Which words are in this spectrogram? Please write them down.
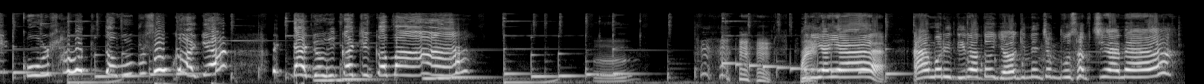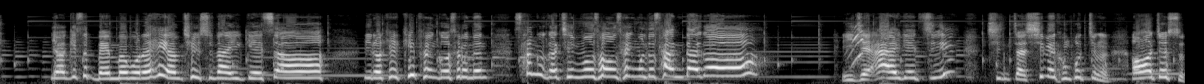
깊고 상어도 너무 무서운 거 아니야? 난 여기까지 가봐. 어? 리아야 아무리 밀어도 여기는 좀 무섭지 않아? 여기서 맨몸으로 헤엄칠 수나 있겠어 이렇게 깊은 곳으로는 상어같이 무서운 생물도 산다고 이제 알겠지? 진짜 심해 공포증은 어쩔 수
